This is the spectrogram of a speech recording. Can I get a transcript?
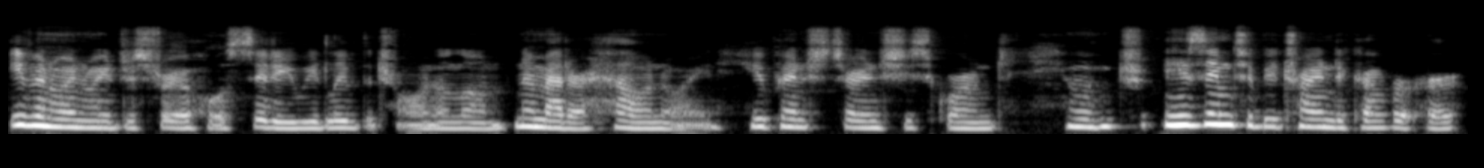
Even when we destroy a whole city, we leave the children alone, no matter how annoying. He pinched her and she squirmed. He seemed to be trying to comfort her.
